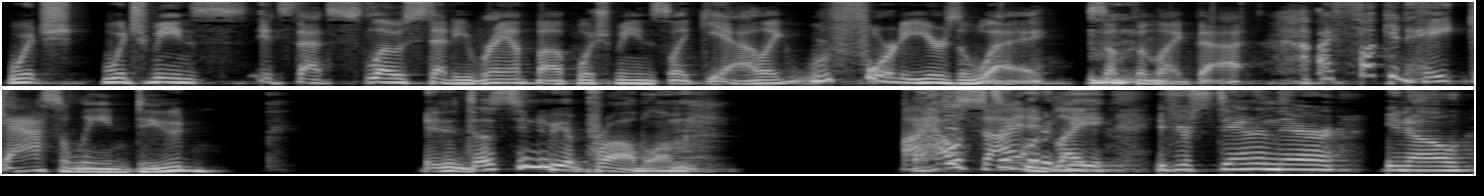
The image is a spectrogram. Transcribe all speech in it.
which which means it's that slow steady ramp up which means like yeah like we're 40 years away something like that i fucking hate gasoline dude It, it does seem to be a problem. But i how sick would it like be if you're standing there, you know,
